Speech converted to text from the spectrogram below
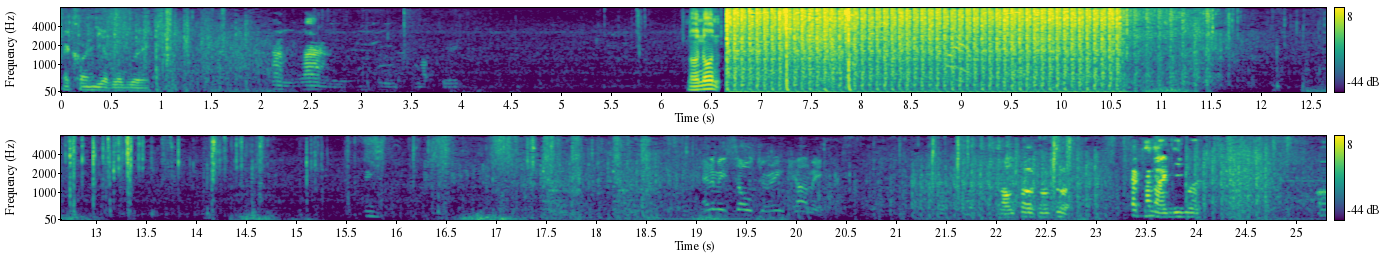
ไอคนเหยียบระเบิดด้านล่างหลับเลย โน่นนู่น สองตัวสองตัวถ้าขนาดยิงมาโอ้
